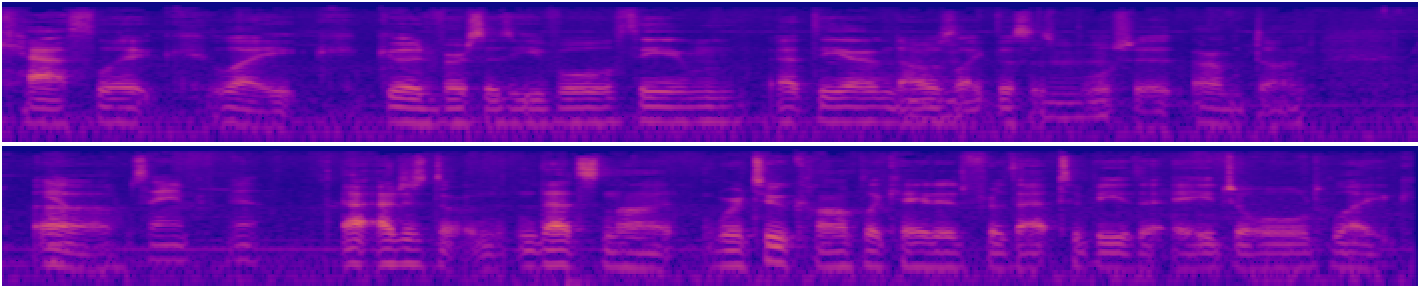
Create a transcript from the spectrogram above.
Catholic like good versus evil theme at the end. I was Mhm. like, this is Mhm. bullshit. I'm done. Yep, Uh, same. Yeah. I, I just don't. That's not. We're too complicated for that to be the age old. Like,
